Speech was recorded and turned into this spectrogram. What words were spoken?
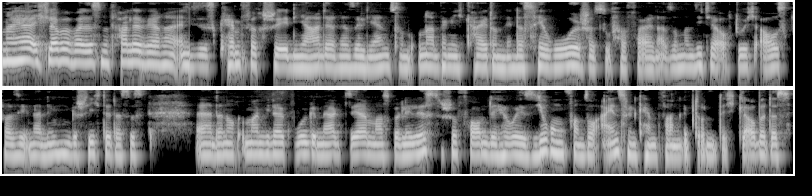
Naja, ich glaube, weil es eine Falle wäre, in dieses kämpferische Ideal der Resilienz und Unabhängigkeit und in das Heroische zu verfallen. Also man sieht ja auch durchaus quasi in der linken Geschichte, dass es äh, dann auch immer wieder wohlgemerkt sehr maskulinistische Formen der Heroisierung von so Einzelkämpfern gibt. Und ich glaube, dass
